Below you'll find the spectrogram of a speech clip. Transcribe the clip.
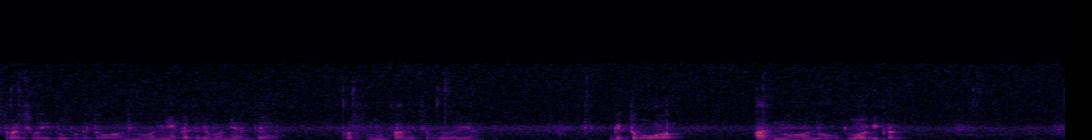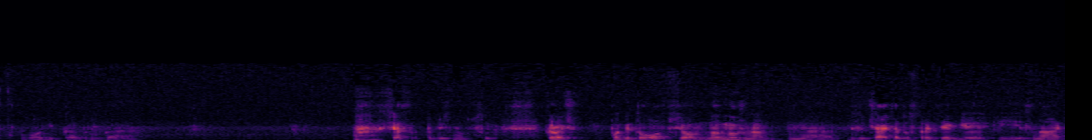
строить свою игру по ГТО, но некоторые моменты просто не укладываются в голове. ГТО одно, но вот логика, логика другая. Сейчас объясню суть. Короче, по ГТО все, но нужно э, изучать эту стратегию и знать,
